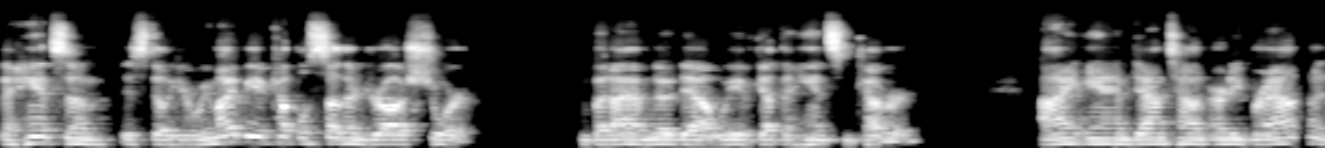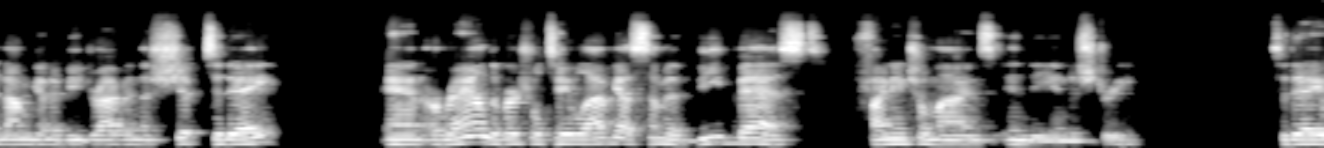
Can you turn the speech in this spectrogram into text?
the handsome is still here. We might be a couple Southern draws short, but I have no doubt we have got the handsome covered. I am downtown Ernie Brown, and I'm going to be driving the ship today. And around the virtual table, I've got some of the best financial minds in the industry. Today,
